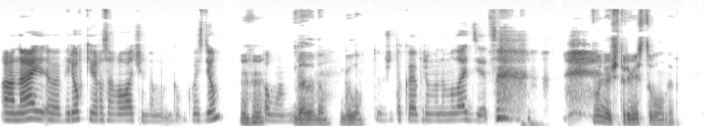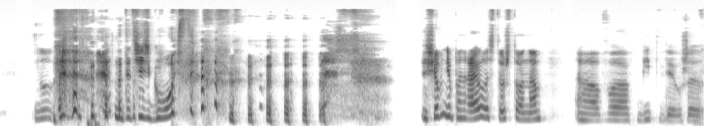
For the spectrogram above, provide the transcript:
а она веревки разорвала чем там гвоздем, Мгм. по-моему. да. Да-да-да, было. Тоже такая прям она молодец. Ну, у нее 4 месяца было, наверное. Ну, наточить гвоздь. Еще мне понравилось то, что она в битве уже,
